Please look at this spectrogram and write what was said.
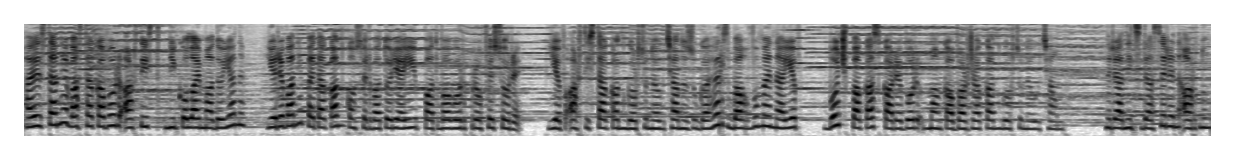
Հայաստանի վաստակավոր արտիստ Նիկոլայ Մադոյանը Երևանի Պետական կոնսերվատորիայի պատվավոր պրոֆեսոր է եւ արտիստական գործունեությանը զուգահեռ զբաղվում է նաեւ ոչ պակաս կարևոր մանկավարժական գործունեությամբ։ Նրանից դասեր են առնում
